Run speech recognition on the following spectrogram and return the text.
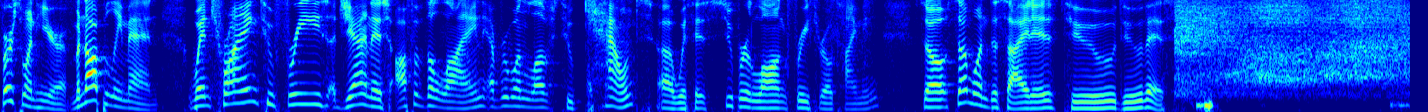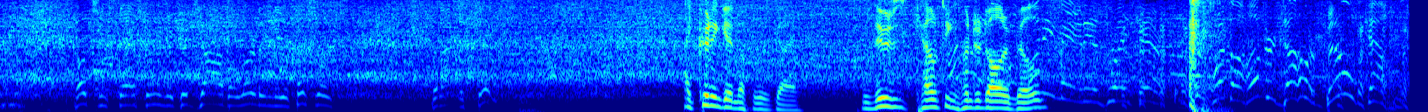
First one here, Monopoly Man. When trying to freeze Giannis off of the line, everyone loves to count uh, with his super long free throw timing. So someone decided to do this. Coaching staff doing a good job alerting the officials to that mistake. I couldn't get enough of this guy. The dude's counting hundred dollar bills. Man is right a hundred dollar bills counting.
